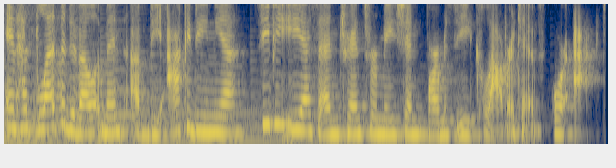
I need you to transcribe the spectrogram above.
and has led the development of the Academia CPESN Transformation Pharmacy Collaborative, or ACT.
